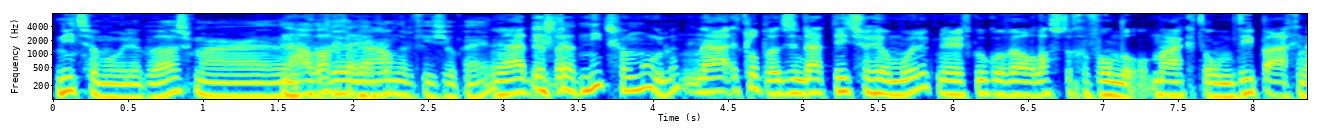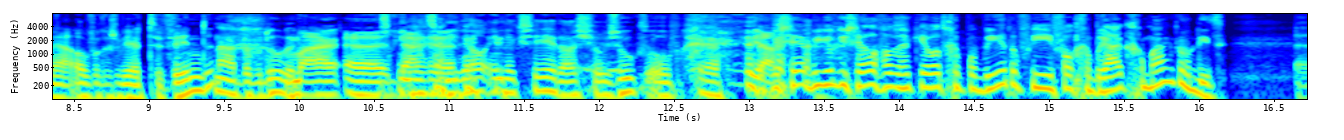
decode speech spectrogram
niet zo moeilijk was, maar nou, wacht daar een andere visie op heeft. Ja, is dat, dat niet zo moeilijk? Nou, het klopt. Het is inderdaad niet zo heel moeilijk. Nu heeft Google wel lastig gevonden maakt om die pagina overigens weer te vinden. Nou, dat bedoel ik. Maar uh, Misschien daar je wel indexeren als je zoekt op. Ja. ja. Dus hebben jullie zelf al eens een keer wat geprobeerd of hiervan gebruik gemaakt of niet? Uh,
